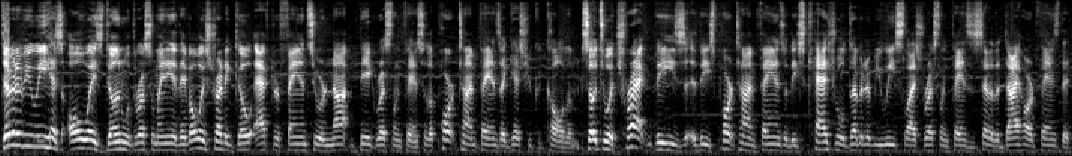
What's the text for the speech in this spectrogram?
WWE has always done with WrestleMania. They've always tried to go after fans who are not big wrestling fans. So the part-time fans, I guess you could call them. So to attract these, these part-time fans or these casual WWE slash wrestling fans instead of the die-hard fans that,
